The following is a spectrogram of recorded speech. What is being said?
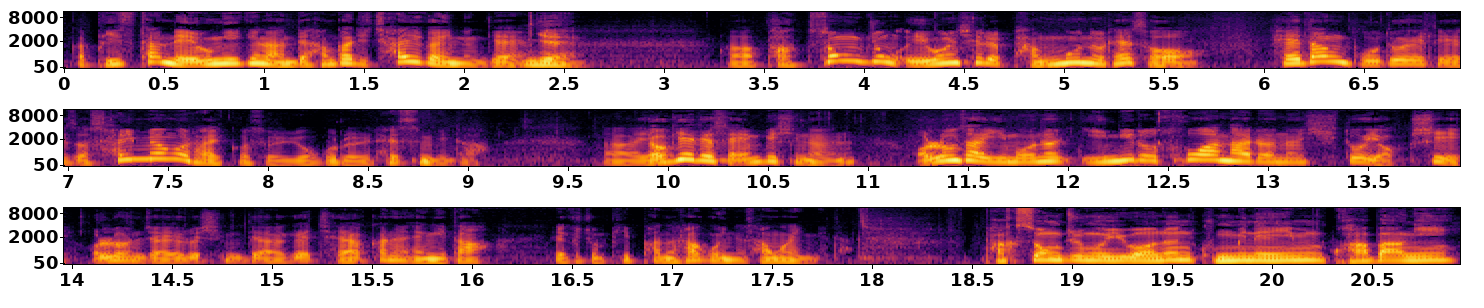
그러니까 비슷한 내용이긴 한데 한 가지 차이가 있는 게 예. 어, 박성중 의원실을 방문을 해서 해당 보도에 대해서 설명을 할 것을 요구를 했습니다. 어, 여기에 대해서 MBC는 언론사 임원을 임의로 소환하려는 시도 역시 언론 자유를 심대하게 제약하는 행위다. 이렇게 좀 비판을 하고 있는 상황입니다. 박성중 의원은 국민의힘 과방위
